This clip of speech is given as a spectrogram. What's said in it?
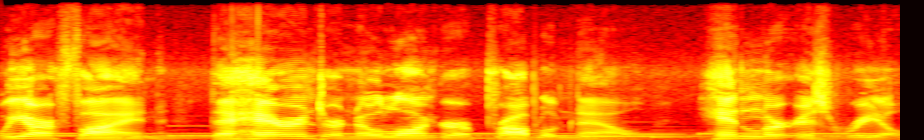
We are fine. The Herons are no longer a problem now. Hyndler is real.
